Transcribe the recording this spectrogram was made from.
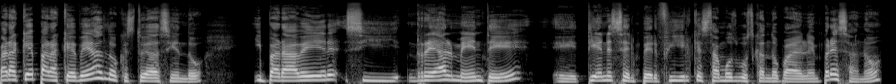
¿Para qué? Para que veas lo que estoy haciendo y para ver si realmente eh, tienes el perfil que estamos buscando para la empresa, ¿no?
